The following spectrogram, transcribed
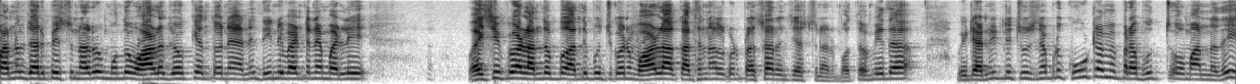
పనులు జరిపిస్తున్నారు. ముందు వాళ్ళ జోక్యంతోనే అని దీన్ని వెంటనే మళ్ళీ వైసీపీ వాళ్ళు అందు అందిపుచ్చుకొని వాళ్ళ కథనాలు కూడా ప్రసారం చేస్తున్నారు. మొత్తం మీద వీటన్నిటిని చూసినప్పుడు కూటమి ప్రభుత్వం అన్నది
